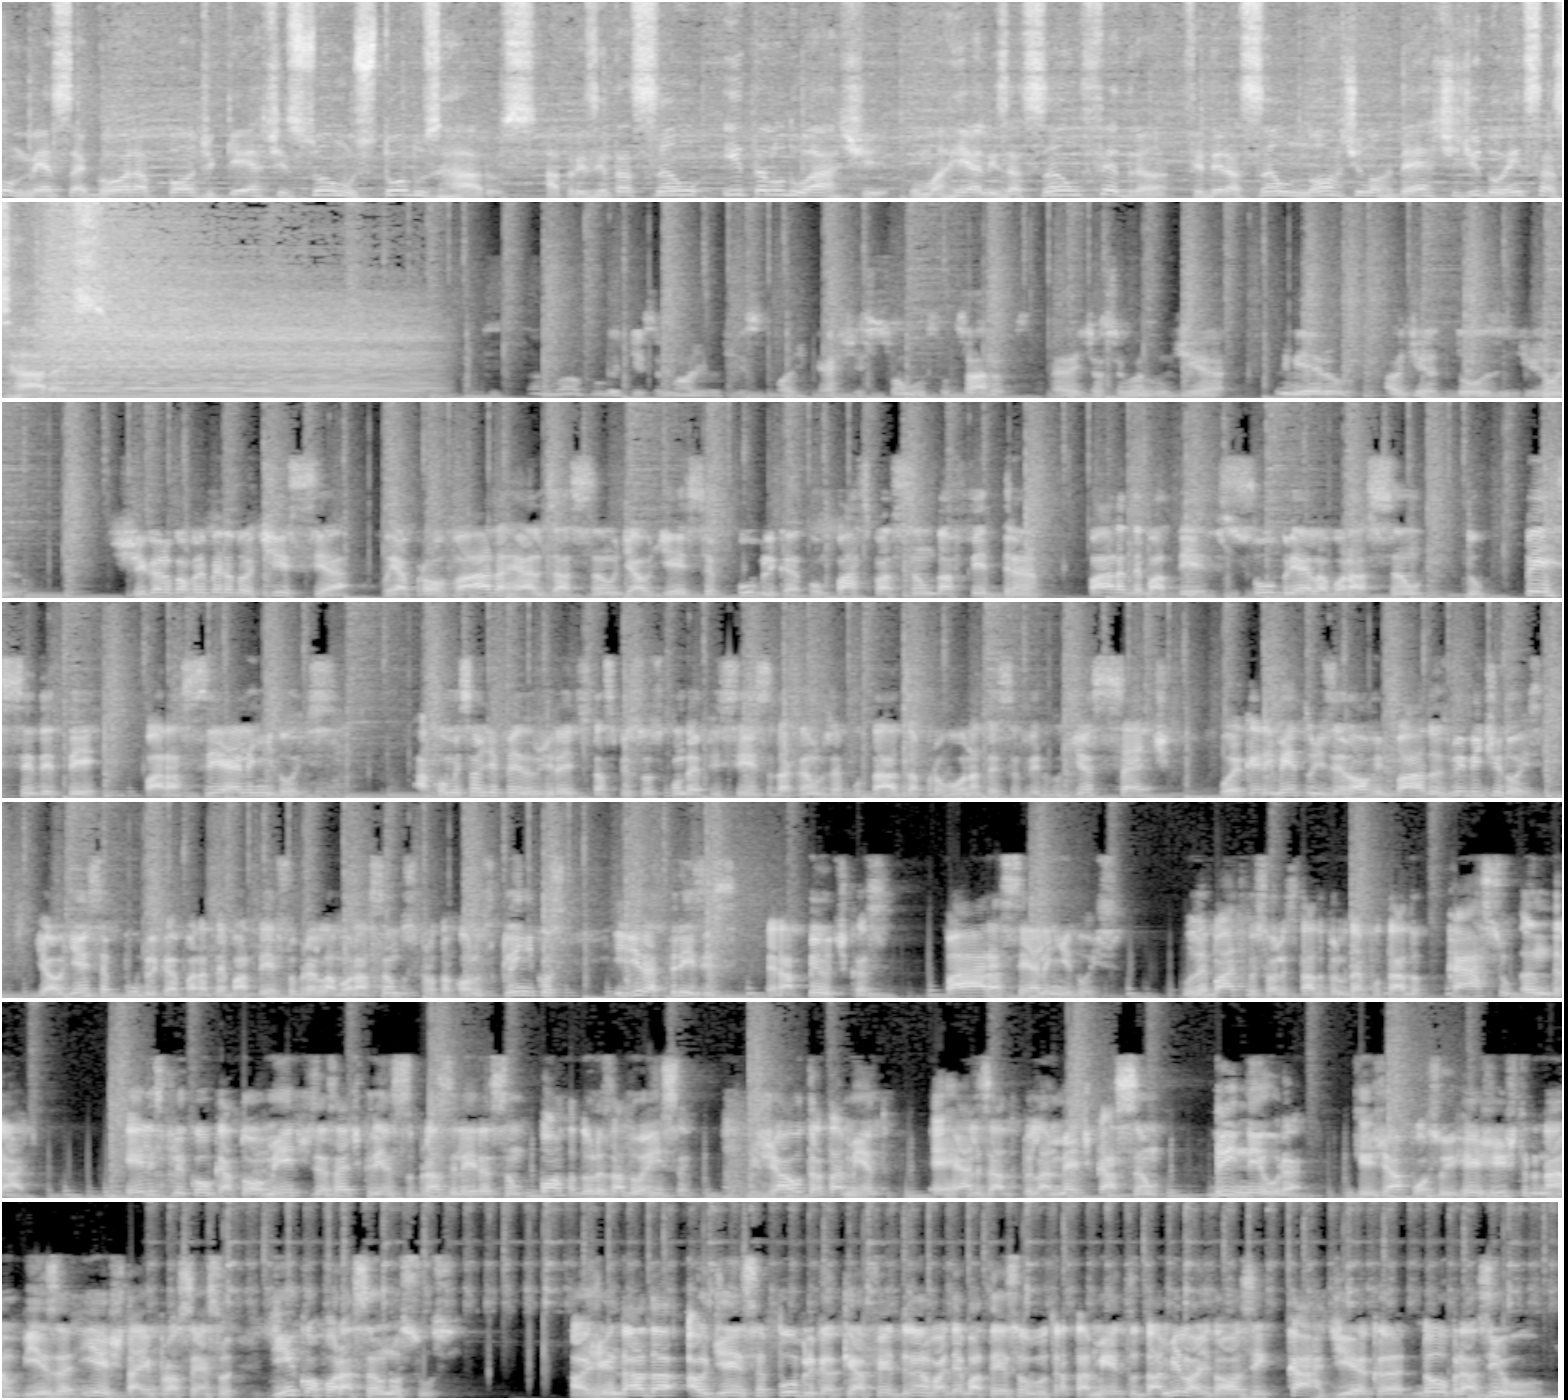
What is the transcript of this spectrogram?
Começa agora podcast Somos Todos Raros. Apresentação Ítalo Duarte. Uma realização Fedran, Federação Norte-Nordeste de Doenças Raras. Está no ar Boletim de Notícias, podcast Somos Todos Raros. Presente na semana do dia 1 ao dia 12 de junho. Chegando com a primeira notícia, foi aprovada a realização de audiência pública com participação da Fedran para debater sobre a elaboração do PCDT para a CLN2. A Comissão de Defesa dos Direitos das Pessoas com Deficiência da Câmara dos Deputados aprovou na terça-feira do dia 7 o requerimento 19/2022 de audiência pública para debater sobre a elaboração dos protocolos clínicos e diretrizes terapêuticas para a CLN2. O debate foi solicitado pelo deputado Cássio Andrade. Ele explicou que atualmente 17 crianças brasileiras são portadoras da doença. Já o tratamento é realizado pela medicação Brineura, que já possui registro na Anvisa e está em processo de incorporação no SUS. Agendada audiência pública que a Fedran vai debater sobre o tratamento da amiloidose cardíaca no Brasil.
